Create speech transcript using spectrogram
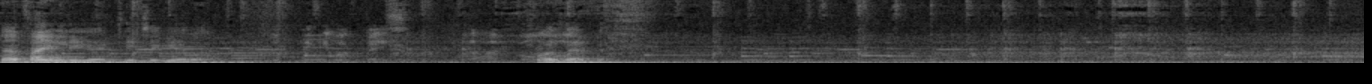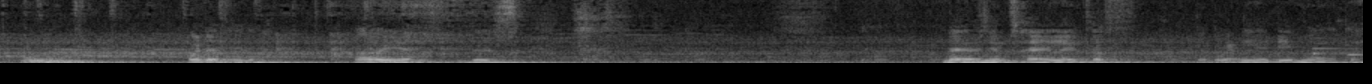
No, finally be. The home ball. What was that? Ooh. What a. Oh yeah, this Belgium's highlights of the 2018 World Cup.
